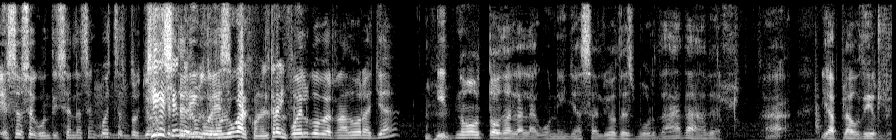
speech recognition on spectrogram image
Eso según dicen las encuestas. Pero yo Sigue siendo el último lugar con el 30. Fue el gobernador allá y no toda la lagunilla salió desbordada a verlo y aplaudirle.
